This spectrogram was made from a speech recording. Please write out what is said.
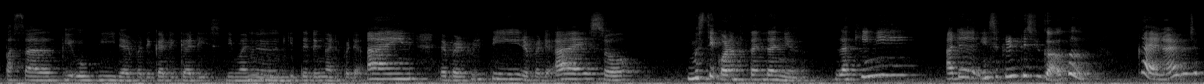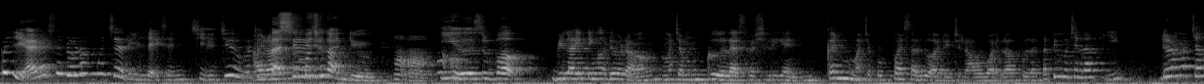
pasal POV daripada gadis-gadis di mana Hmm. kita dengar daripada Ain, daripada Pretty, daripada I. So mesti korang tertanya-tanya, lelaki ni ada insecurities juga ke? Kan, I macam pelik. I rasa orang macam relax and chill je. Macam I tak rasa ada. macam tak ada. Ha Ya sebab bila I tengok dia orang macam muka lah especially kan. Kan macam perempuan selalu ada jerawat lah apalah. Tapi macam lelaki, dia orang macam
